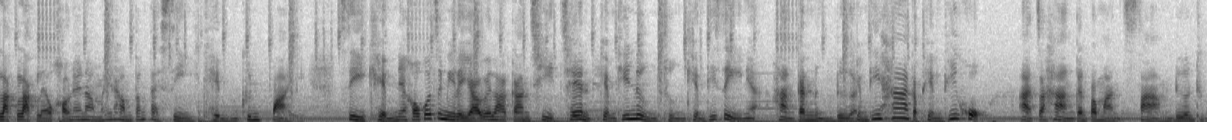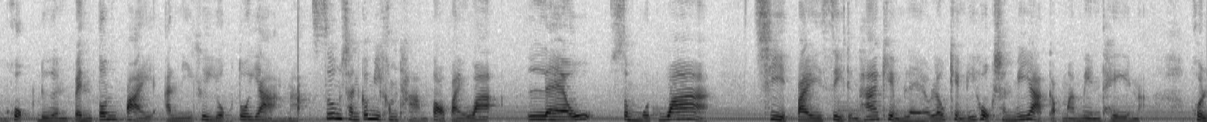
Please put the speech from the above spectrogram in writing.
หลักๆ แล้วเขาแนะนำให้ทำตั้งแต่ 4 เข็มขึ้นไป 4 เข็มเนี่ยเขาก็จะมีระยะเวลาการฉีด เช่น เข็มที่ 1 ถึงเข็มที่ 4 เนี่ยห่างกัน 1 เดือน เข็มที่ 5 กับเข็มที่ 6อาจจะห่างกันประมาณ 3 เดือนถึง 6 เดือนเป็นต้นไป อันนี้คือยกตัวอย่างนะ ซึ่งฉันก็มีคำถามต่อไปว่า แล้วสมมติว่า ฉีดไป 4-5 เข็มแล้ว แล้วเข็มที่ 6 ฉันไม่อยากกลับมาเมนเทนอะผล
